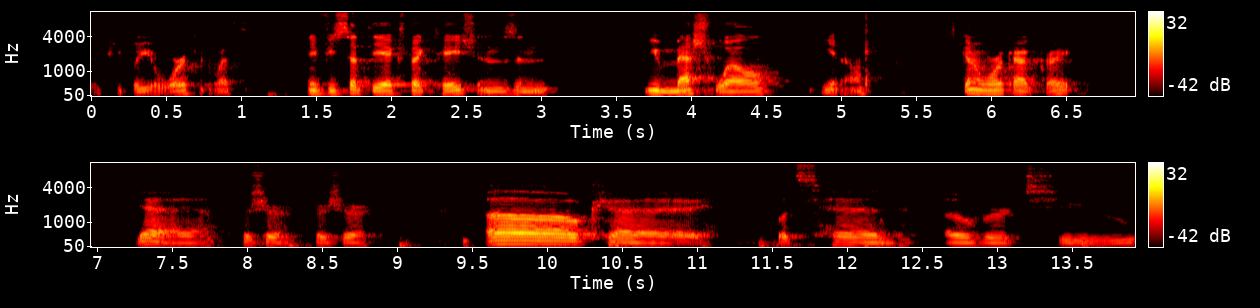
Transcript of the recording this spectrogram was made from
the people you're working with. If you set the expectations and you mesh well, you know, it's gonna work out great. Yeah, yeah, for sure, for sure. Okay, let's head over to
